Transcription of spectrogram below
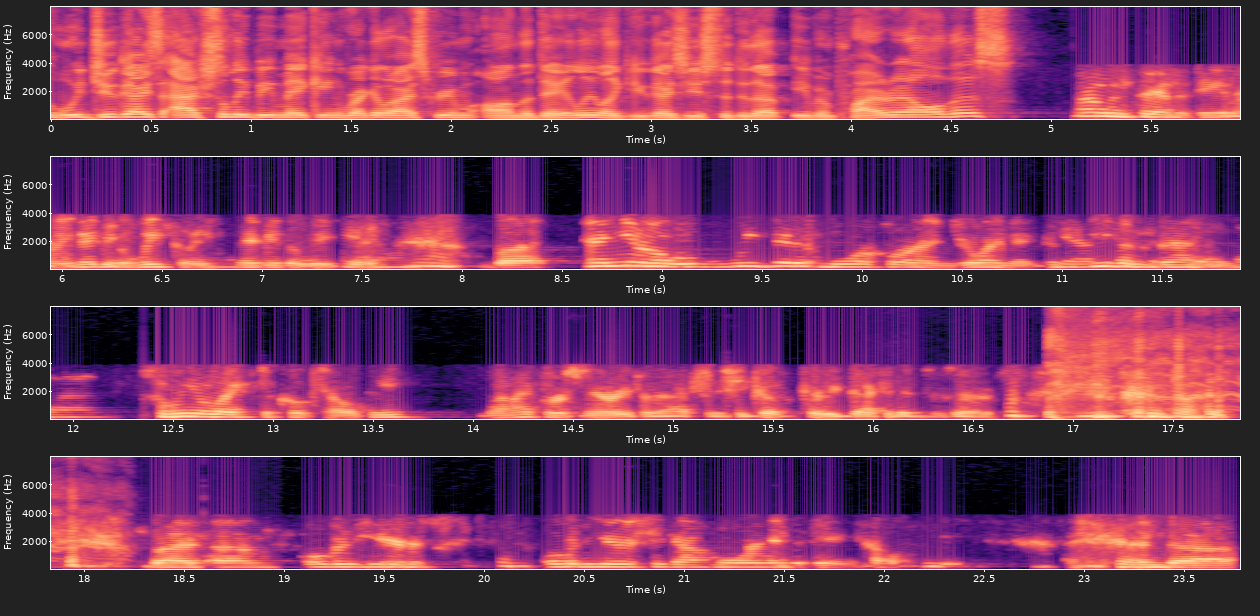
would you guys actually be making regular ice cream on the daily like you guys used to do that even prior to all this? I wouldn't say on the daily, maybe the weekly, maybe the weekly. Yeah. But and you know, we did it more for our enjoyment because Yeah, even then, that. Selena likes to cook healthy. When I first married her, actually, she cooked pretty decadent desserts. but but um, over the years, over the years, she got more into being healthy, and uh,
